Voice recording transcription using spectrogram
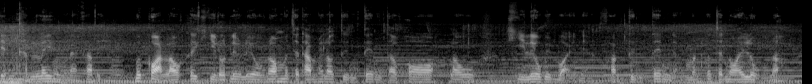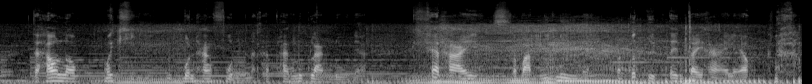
เค้นคันเร่งนะครับ เมื่อก่อนเราเคยขี่รถเร็วๆเนาะมันจะทำให้เราตื่นเต้น แต่พอเราขี่เร็วบ่อยๆเนี่ยความตื่นเต้นเนี่ยมันก็จะน้อยลงเนาะแต่ถ้าเรามาขี่บนทางฝุ่นนะครับทางลูกลังดูเนี่ยแค่ท้ายสะบัดนิดนึงเนี่ยมันก็ตื่นเต้นใจหายแล้วนะครับ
